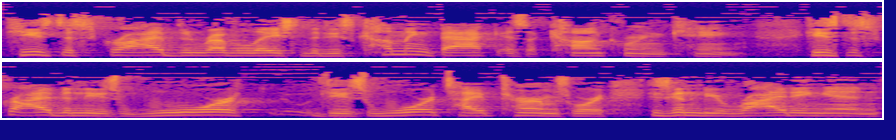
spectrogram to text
he's described in Revelation, that he's coming back as a conquering king. He's described in these war, these war type terms where he's going to be riding in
